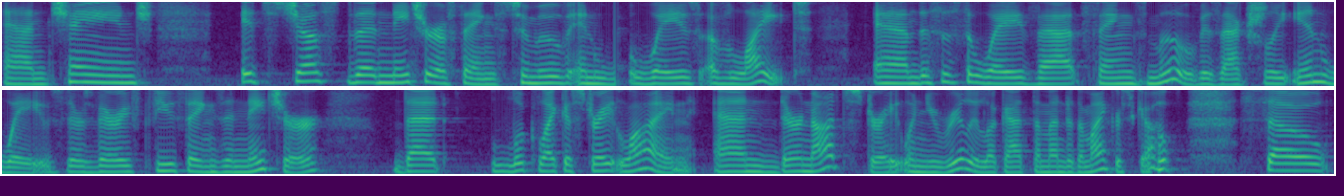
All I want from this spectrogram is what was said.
and change. It's just the nature of things to move in waves of light. And this is the way that things move is actually in waves. There's very few things in nature that look like a straight line and they're not straight when you really look at them under the microscope. So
